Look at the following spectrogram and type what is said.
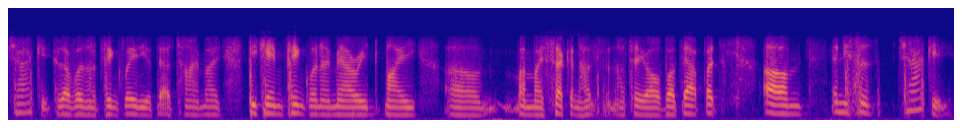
Jackie, because I wasn't a pink lady at that time. I became pink when I married my um, my, second husband. I'll tell you all about that. But um, and he says, Jackie,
